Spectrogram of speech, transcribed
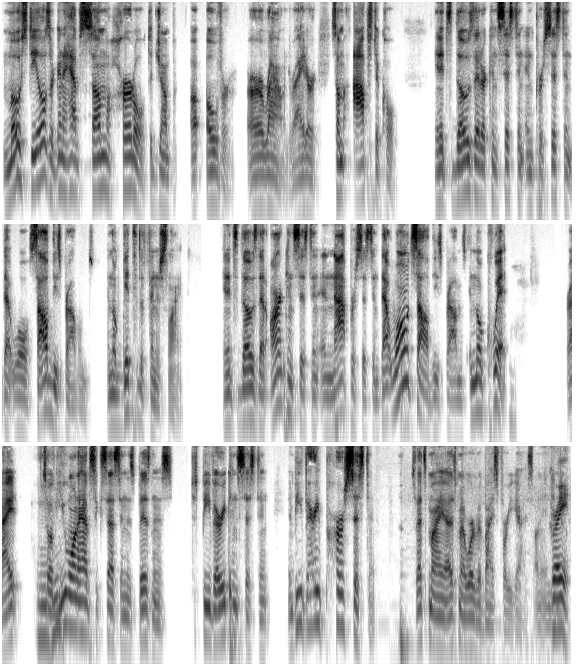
most deals are going to have some hurdle to jump over or around, right? Or some obstacle. And it's those that are consistent and persistent that will solve these problems and they'll get to the finish line. And it's those that aren't consistent and not persistent that won't solve these problems and they'll quit. Right. Mm-hmm. So if mm-hmm. you want to have success in this business, just be very consistent and be very persistent. So that's my uh, that's my word of advice for you guys on Great,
